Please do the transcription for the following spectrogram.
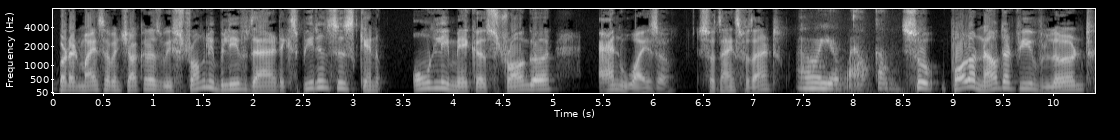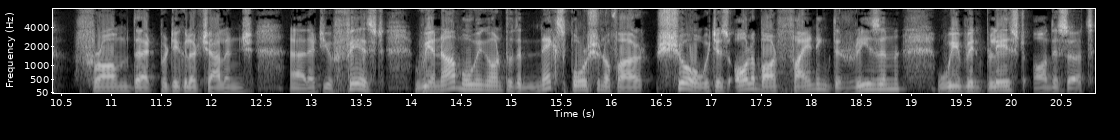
but at My Seven Chakras, we strongly believe that experiences can only make us stronger and wiser. So, thanks for that. Oh, you're welcome. So, Paula, now that we've learned from that particular challenge uh, that you faced, we are now moving on to the next portion of our show, which is all about finding the reason we've been placed on this earth.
